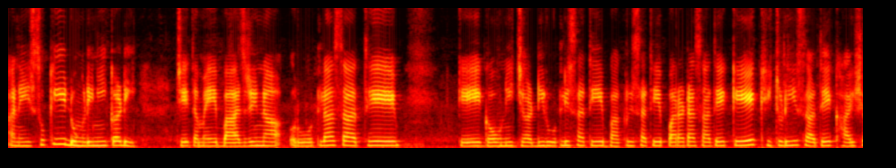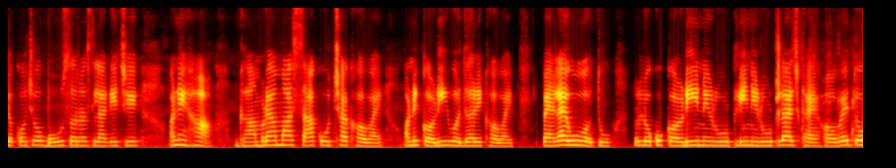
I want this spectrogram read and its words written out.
અને સૂકી ડુંગળીની કઢી, જે તમે બાજરીના રોટલા સાથે કે ઘઉંની જાડી રોટલી સાથે, ભાખરી સાથે, પરાઠા સાથે કે ખીચડી સાથે ખાઈ શકો છો. બહુ સરસ લાગે છે. અને હા, ગામડામાં શાક ઓછા ખવાય અને કઢી વધારે ખવાય. પહેલાં એવું હતું તો લોકો કઢી ને રોટલી ને રોટલા જ ખાય. હવે તો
